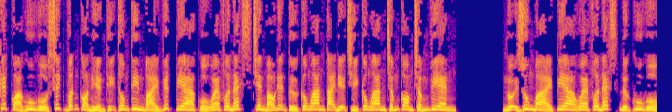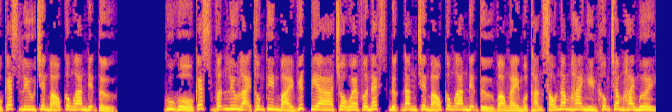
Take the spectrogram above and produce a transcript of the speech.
Kết quả Google Search vẫn còn hiển thị thông tin bài viết PR của Wefernex trên báo điện tử công an tại địa chỉ công an.com.vn. Nội dung bài PR Wefernex được Google Cast lưu trên báo công an điện tử. Google Cast vẫn lưu lại thông tin bài viết PR cho Wefernex được đăng trên báo công an điện tử vào ngày 1 tháng 6 năm 2020.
